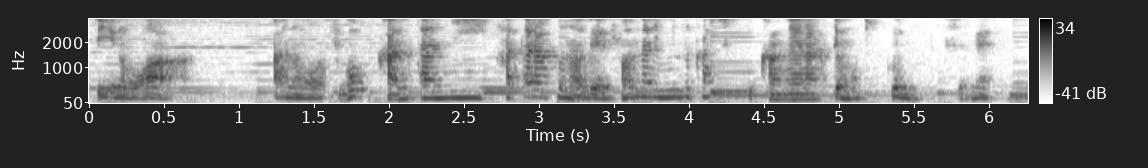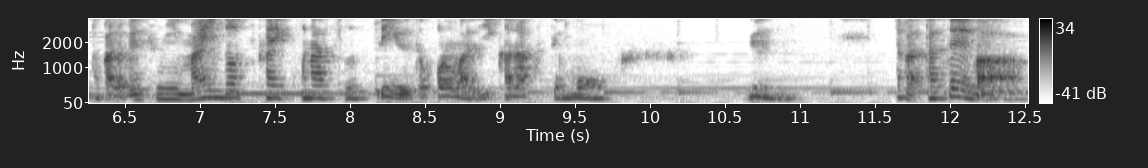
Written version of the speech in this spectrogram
っていうのは、あの、すごく簡単に働くので、そんなに難しく考えなくても効くんですよね。だから別にマインドを使いこなすっていうところまでいかなくても、うん。だから例えば、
